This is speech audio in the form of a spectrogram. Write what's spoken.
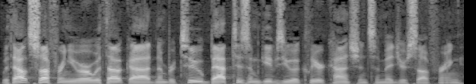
without suffering, you are without God. Number two, baptism gives you a clear conscience amid your suffering.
